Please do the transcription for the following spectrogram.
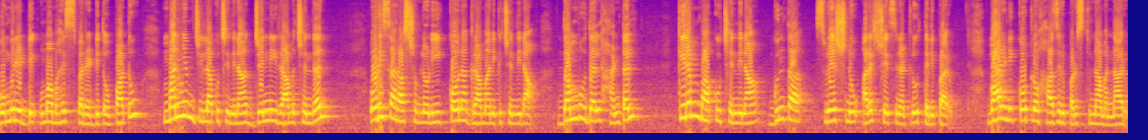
బొమ్మిరెడ్డి ఉమామహేశ్వర్ రెడ్డితో పాటు మన్యం జిల్లాకు చెందిన జెన్నీ రామచందన్ ఒడిశా రాష్ట్రంలోని కోనా గ్రామానికి చెందిన దంబూదల్ హంటల్ కిరంబాకు చెందిన గుంత సురేష్ను అరెస్ట్ చేసినట్లు తెలిపారు. వారిని కోర్టులో హాజరుపరుస్తున్నామన్నారు.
